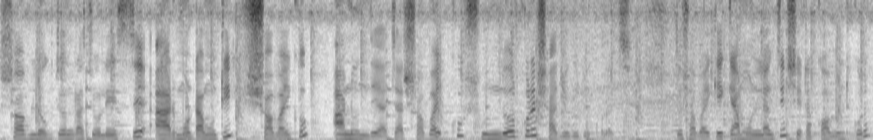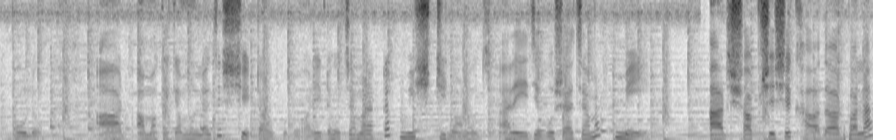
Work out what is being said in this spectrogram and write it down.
সব লোকজনরা চলে এসছে আর মোটামুটি সবাই খুব আনন্দে আছে আর সবাই খুব সুন্দর করে সাজুগুজু করেছে। তো সবাইকে কেমন লাগছে সেটা কমেন্ট করে বলো। আর আমাকে কেমন লাগছে সেটাও বলো। আর এটা হচ্ছে আমার একটা মিষ্টি ননদ। আর এই যে বসে আছে আমার মেয়ে। আর সব শেষে খাওয়া দাওয়ার পালা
